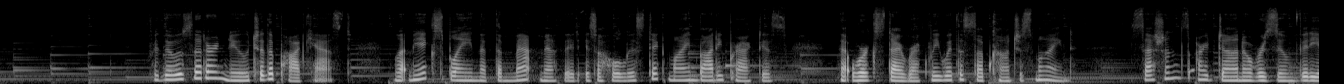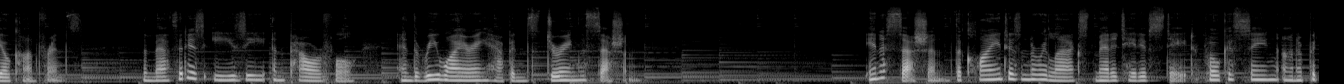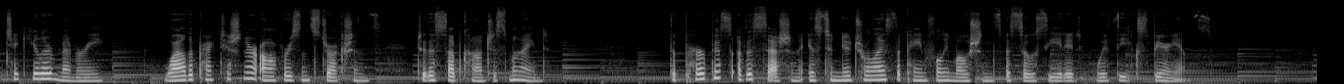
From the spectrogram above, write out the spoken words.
For those that are new to the podcast, let me explain that the MAP method is a holistic mind body practice that works directly with the subconscious mind. Sessions are done over Zoom video conference. The method is easy and powerful, and the rewiring happens during the session. In a session, the client is in a relaxed meditative state, focusing on a particular memory, while the practitioner offers instructions to the subconscious mind. The purpose of the session is to neutralize the painful emotions associated with the experience.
